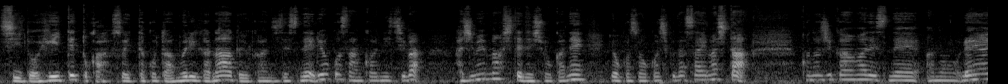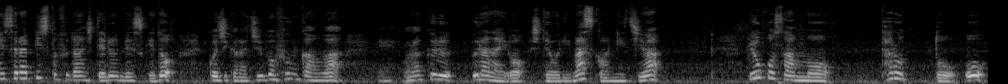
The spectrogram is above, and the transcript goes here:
ー、シートを引いてとかそういったことは無理かなという感じですね。りょうこさんこんにちは。初めましてでしょうかね。ようこそお越しくださいました。この時間はですねあの恋愛セラピスト普段してるんですけど5時から15分間は、えー、オラクル占いをしております。こんにちは。りょうこさんもタロットを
